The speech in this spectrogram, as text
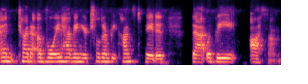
and try to avoid having your children be constipated that would be awesome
